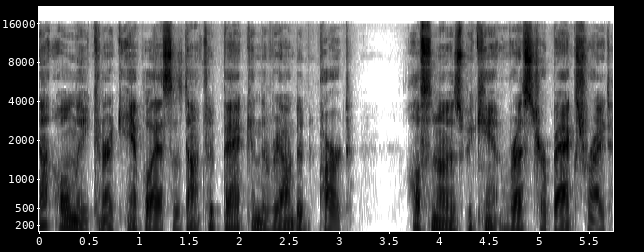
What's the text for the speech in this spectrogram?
Not only can our ample asses not fit back in the rounded part, also known as we can't rest our backs right,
